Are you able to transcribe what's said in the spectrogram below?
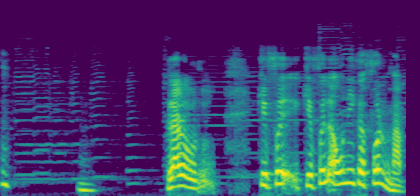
claro, que fue, que fue la única forma.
